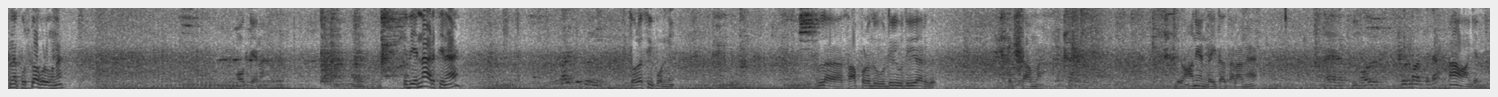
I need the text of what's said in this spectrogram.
என்ன குஸ்கா கொடுங்கண்ணே. ஓகேண்ணா. இது என்ன அரிசிண்ணே? துளசி பொன்னி. நல்லா சாப்பாடு வந்து உதிரி உதிரியாக இருக்குது ஒட்டாமல் இது ஆனியன் ரைத்தா தராங்க. ஆ வாங்கிடுங்க.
